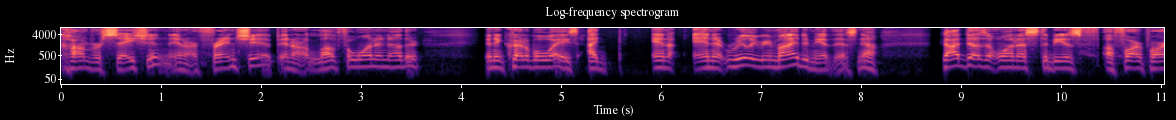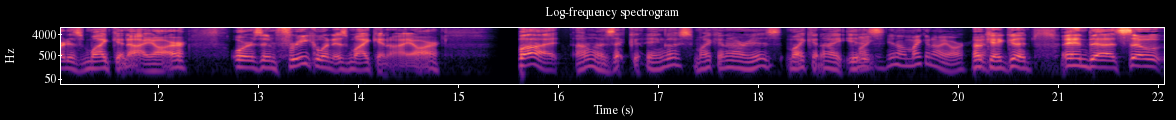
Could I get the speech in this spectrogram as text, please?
conversation, in our friendship, in our love for one another in incredible ways. I and and it really reminded me of this. Now, God doesn't want us to be as far apart as Mike and I are, or as infrequent as Mike and I are. But I don't know. Is that good English? Mike and I are is. Mike and I is. Mike, you know, Mike and I are. yeah. Okay, good. And uh, so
